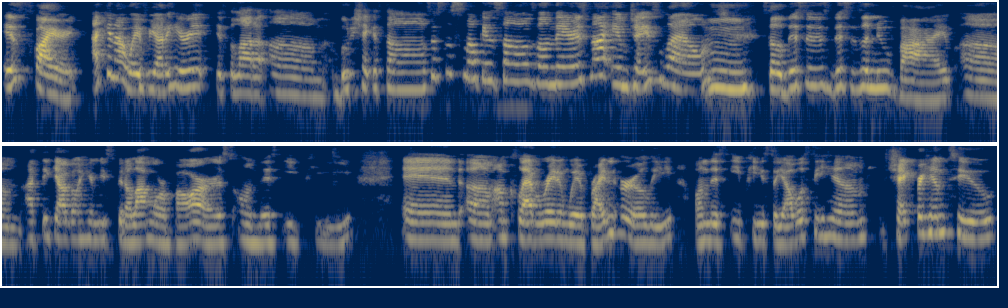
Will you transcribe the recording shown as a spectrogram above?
it's Inspired. I cannot wait for y'all to hear it. It's a lot of um booty shaking songs. There's some smoking songs on there. It's not MJ's Lounge. Mm, So this is this is a new vibe. Um, I think y'all gonna hear me spit a lot more bars on this EP, and um, I'm collaborating with Brighton Early on this EP. So y'all will see him. Check for him too.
